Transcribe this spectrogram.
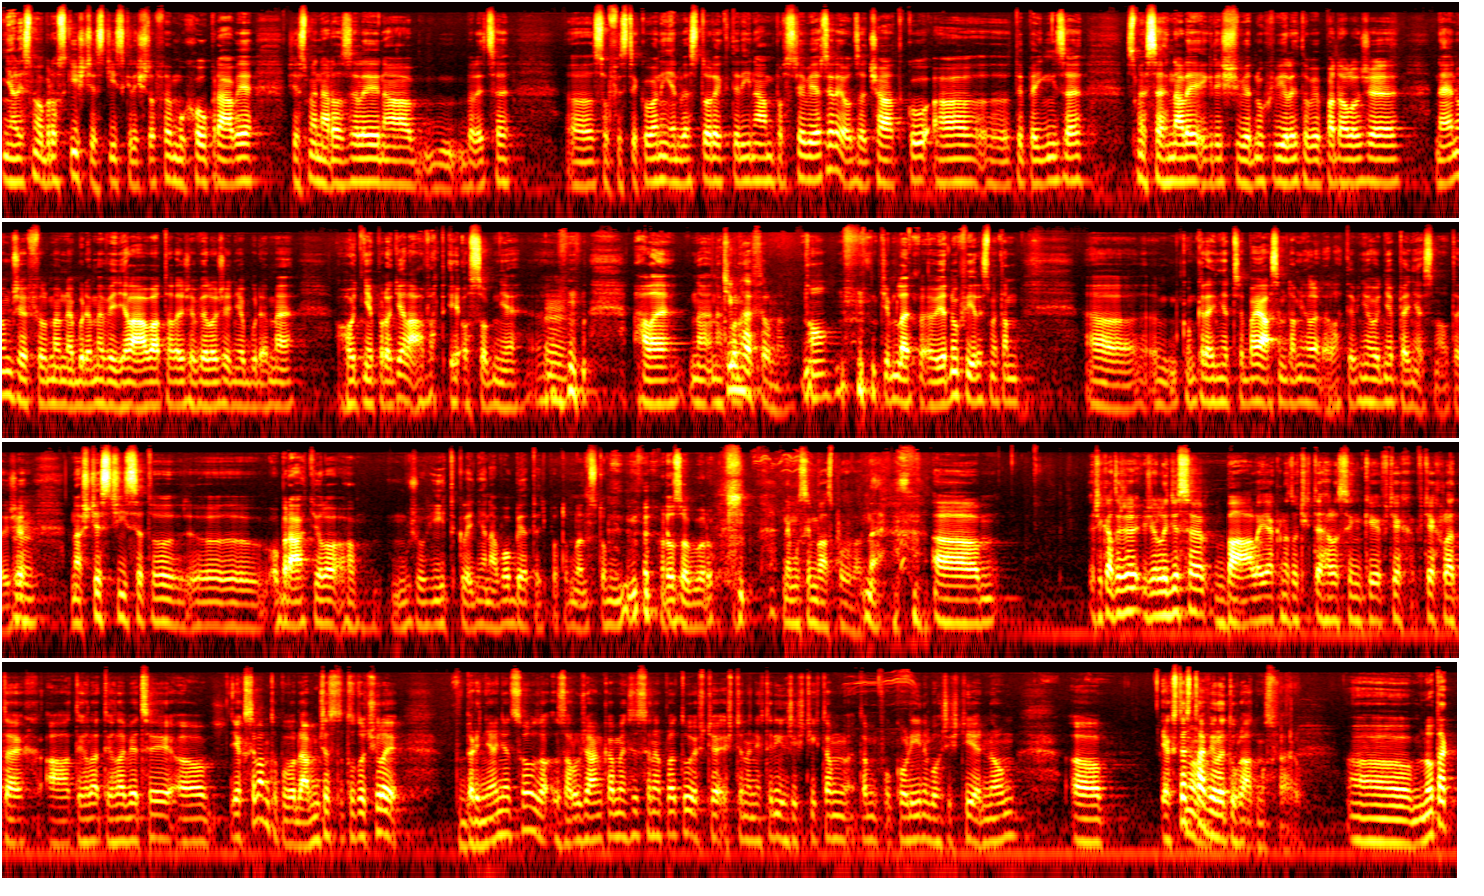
Měli jsme obrovský štěstí s Krištofem Muchou právě, že jsme narazili na velice eh, sofistikovaný investory, který nám prostě věřili od začátku a eh, ty peníze jsme sehnali, i když v jednu chvíli to vypadalo, že nejenom, že filmem nebudeme vydělávat, ale že vyloženě budeme hodně prodělávat i osobně. Hmm. Ale na, na Tímhle kon... filmem? No, tímhle. V jednu chvíli jsme tam Uh, konkrétně třeba já jsem tam měl relativně hodně peněz, no, takže hmm. naštěstí se to uh, obrátilo a můžu jít klidně na oběd teď po tomhle tom rozhovoru. Nemusím vás pozvat. Ne. Um, Říkáte, že, že lidi se báli, jak natočíte Helsinky v těch, v těch letech a tyhle, tyhle věci. Uh, jak se vám to povedlo? Já vím, že jste to točili v Brně něco, za, za Lužánkami, jestli se nepletu, ještě, ještě na některých hřištích tam, tam v okolí nebo hřišti jednom. Uh, jak jste stavili no. tuhle atmosféru? Uh, no tak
